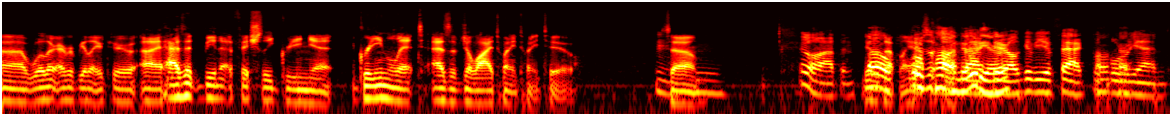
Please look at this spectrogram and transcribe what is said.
Uh, will there ever be Lightyear two? Uh, it hasn't been officially green yet, green lit as of July 2022. Hmm. So Mm. It'll happen. it'll Oh, definitely Here's happen. a fun fact. continuity Here. I'll give you a fact before okay. we end.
